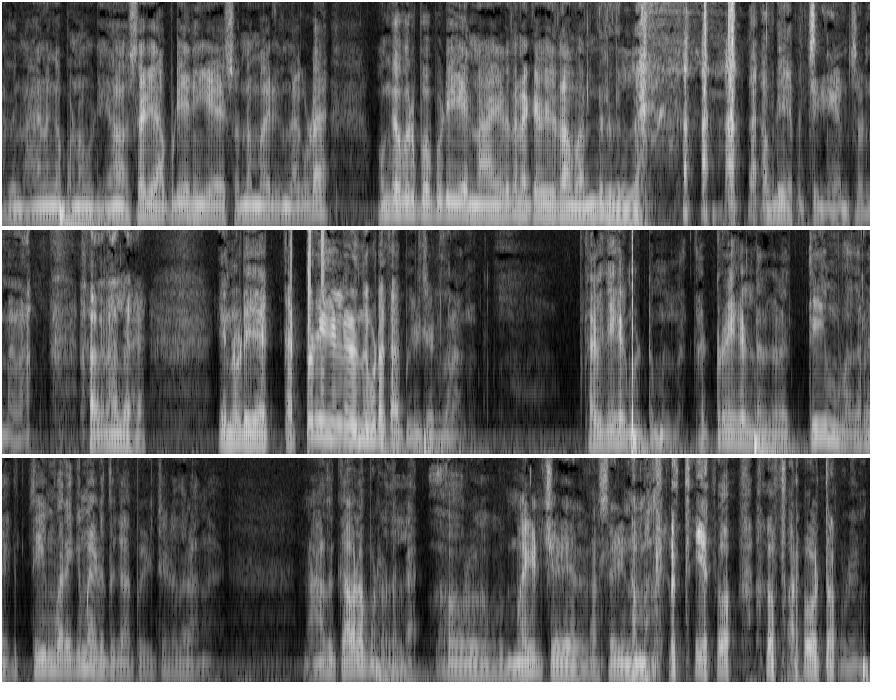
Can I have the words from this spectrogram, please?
அது நான் என்னங்க பண்ண முடியும்? சரி அப்படியே நீங்கள் சொன்ன மாதிரி இருந்தால் கூட உங்கள் விருப்பப்படி நான் எழுதின கவிதை தான் வந்துடுதில்ல அப்படியே வச்சுக்கங்கன்னு சொன்னேன் நான். அதனால் என்னுடைய கட்டுரைகளிலிருந்து இருந்து கூட அடித்து எழுதுகிறாங்க கவிதைகள் மட்டும் இல்லை கட்டுரைகளில் இருக்கிற தீம் வகர தீம் வரைக்குமே எடுத்து காப்பீழ்ச்சி எழுதுகிறாங்க நான் அது கவலைப்படுறதில்ல. ஒரு மகிழ்ச்சி அடையிறது தான். சரி நம்ம கருத்து ஏதோ பரவட்டும் அப்படின்னு.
